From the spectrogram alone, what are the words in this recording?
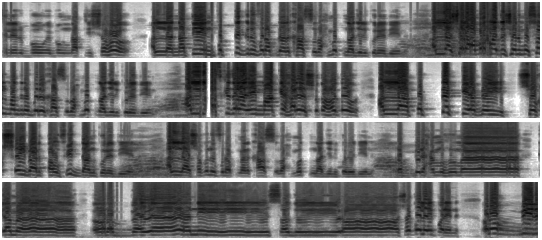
ছেলের বউ এবং নাতি সহ আল্লাহ নাতিন প্রত্যেকের উপর আপনার খাস রহমত নাজিল করে দিন। আল্লাহ সারা বাংলাদেশের মুসলমানদের উপরে খাস রহমত নাজিল করে দিন। আল্লাহ আজকে যারা এই মাকে হারে শোকাহত আল্লাহ প্রত্যেককে আপনি শোক সইবার তৌফিক দান করে দিন। আল্লাহ সকলের উপর আপনার খাস রহমত নাজিল করে দিন। রব্বির হামহুমা কামা রব্বায়ানি সগীরা। সকলেই পড়েন, রব্বির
